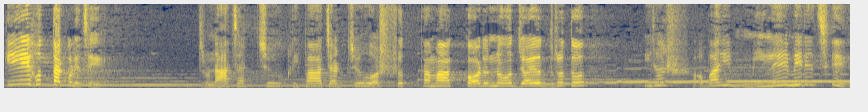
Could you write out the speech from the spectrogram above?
কে হত্যা করেছে? দ্রোণাচার্য, কৃপাচার্য, অশ্বত্থামা, কর্ণ, জয়দ্রত, এরা সবাই মিলে মেরেছে।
